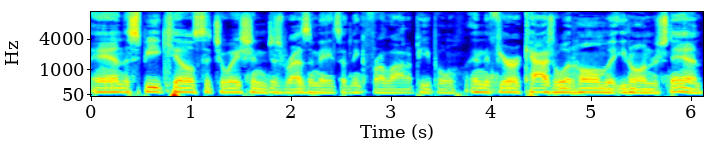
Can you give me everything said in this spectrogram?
And the speed kill situation just resonates, I think, for a lot of people. And if you're a casual at home that you don't understand,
